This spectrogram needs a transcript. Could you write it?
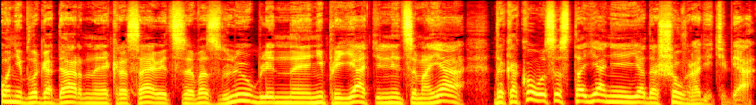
«О неблагодарная красавица, возлюбленная неприятельница моя, до какого состояния я дошел ради тебя!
